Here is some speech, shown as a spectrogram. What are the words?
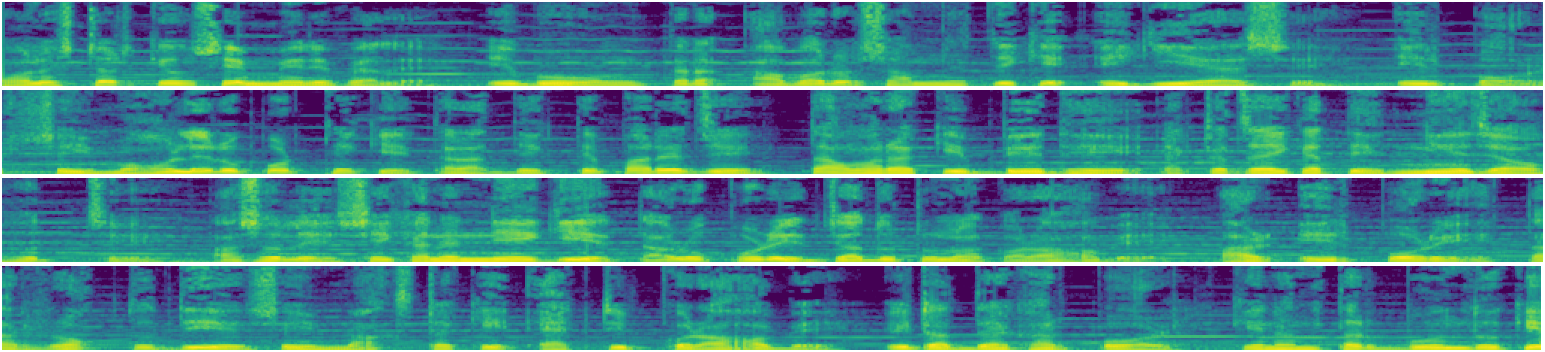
মনস্টারকেও সে মেরে ফেলে এবং তারা আবারও সামনের দিকে এগিয়ে আসে। এরপর সেই মহলের উপর থেকে তারা দেখতে পারে যে তামারাকে বেঁধে একটা জায়গাতে নিয়ে যাওয়া হচ্ছে। আসলে সেখানে নিয়ে গিয়ে তার উপরে জাদুটোনা করা হবে আর এরপরে তার রক্ত দিয়ে সেই মাস্কটাকে অ্যাক্টিভ করা হবে। এটা দেখার পর কেনান তার বন্ধুকে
